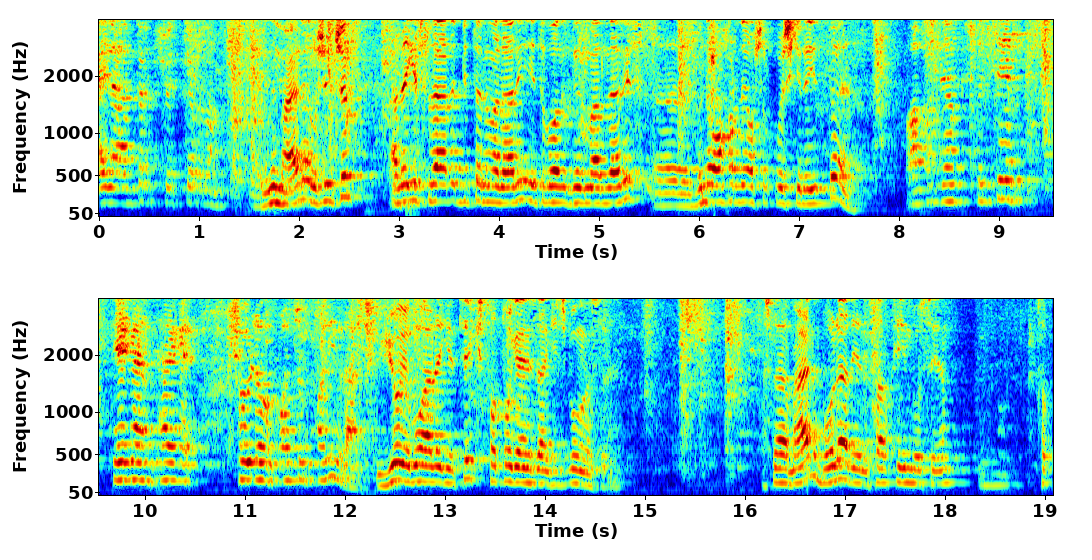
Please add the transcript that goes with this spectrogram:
aylantirib shu yerga bilan Endi mayli, o'shuning uchun haligi sizlarni bitta nimalaring e'tibor bermadilaringiz, e, buni oxirida yopishtirib qo'yish kerak edi-da. oxirida yopishtirsa tegan tagi shovla ochilib qolaveradi Yo'q, bu haligi tekst topib olganingizdan hech bo'lmasa. Shunaqa mayli bo'ladi endi sal qiyin bo'lsa ham. Qilib,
